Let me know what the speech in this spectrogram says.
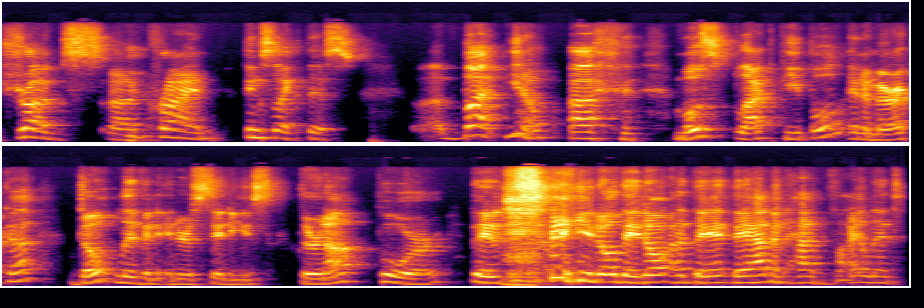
drugs, uh, hmm. crime, things like this but you know, uh, most black people in America don't live in inner cities. They're not poor. They, just, you know, they don't. They, they haven't had violent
